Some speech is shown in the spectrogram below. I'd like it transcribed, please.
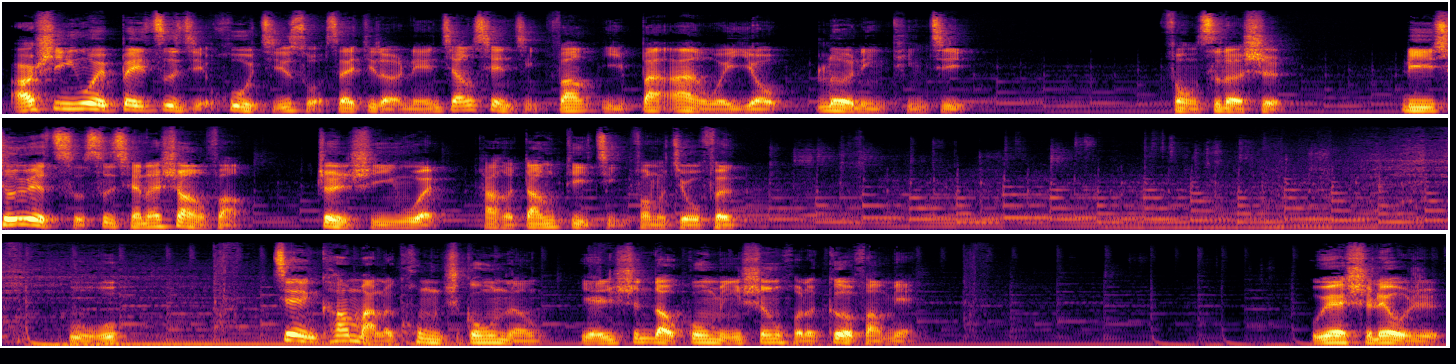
而是因为被自己户籍所在地的连江县警方以办案为由勒令停机。讽刺的是，李秀月此次前来上访，正是因为他和当地警方的纠纷。五，健康码的控制功能延伸到公民生活的各方面。五月十六日。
